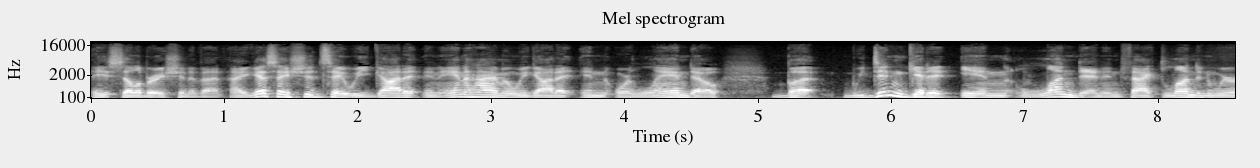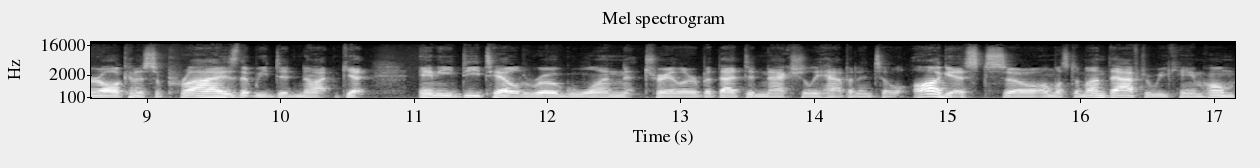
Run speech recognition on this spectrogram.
a celebration event. I guess I should say we got it in Anaheim and we got it in Orlando, but we didn't get it in London. In fact, London, we were all kind of surprised that we did not get any detailed Rogue One trailer, but that didn't actually happen until August, so almost a month after we came home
